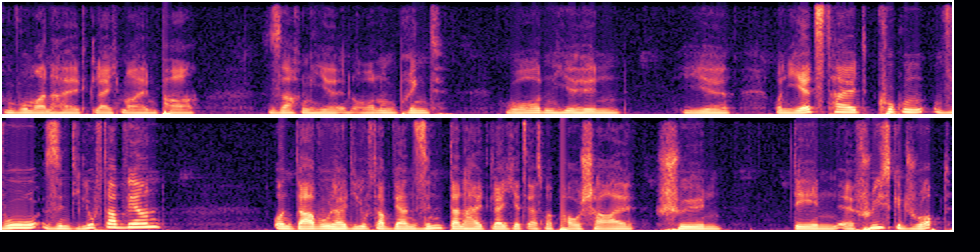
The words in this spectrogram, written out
wo man halt gleich mal ein paar Sachen hier in Ordnung bringt. Warden hier hin, hier. Und jetzt halt gucken, wo sind die Luftabwehren und da, wo halt die Luftabwehren sind, dann halt gleich jetzt erstmal pauschal schön den äh, Freeze gedroppt.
